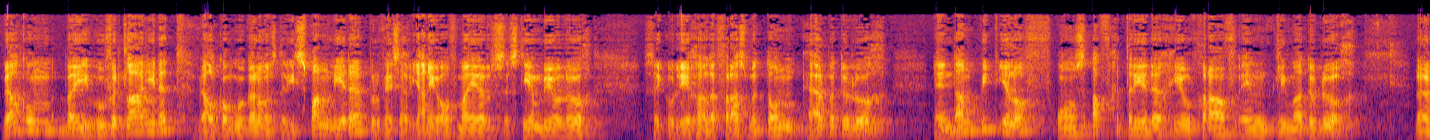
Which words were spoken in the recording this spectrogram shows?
Welkom by Hoe verklaar jy dit? Welkom ook aan ons drie spanlede, professor Janie Hofmeyer, sisteembioloog, sy kollega Lefras Meton, herpetoloog, en dan Piet Elof, ons afgetrede geograaf en klimatoloog. Nou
